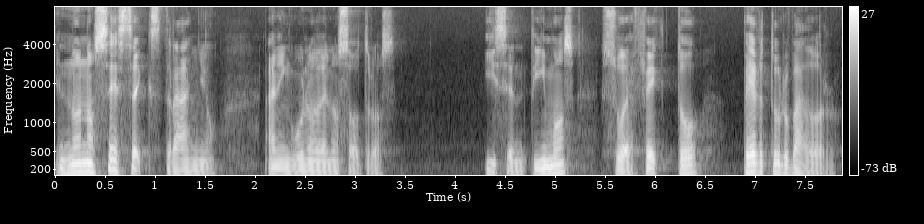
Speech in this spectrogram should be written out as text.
No nos es extraño a ninguno de nosotros y sentimos su efecto perturbador.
